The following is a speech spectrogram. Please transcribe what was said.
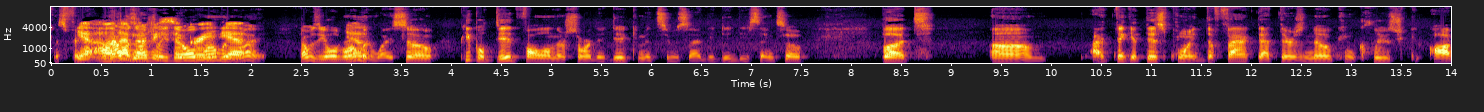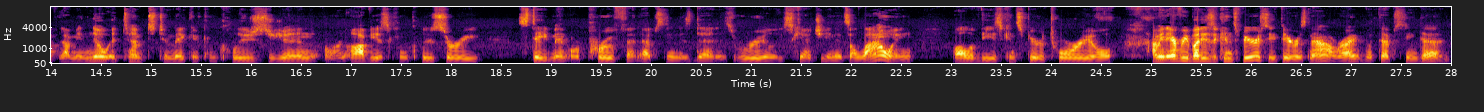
Famous. Yeah, oh, and that was actually so the old great, Roman yeah. way. That was the old Yeah. Roman way. So people did fall on their sword. They did commit suicide. They did these things. So, but um, I think at this point, the fact that there's no conclusion, I mean, no attempt to make a conclusion or an obvious conclusory statement or proof that Epstein is dead is really sketchy. And it's allowing all of these conspiratorial, I mean, everybody's a conspiracy theorist now, right? With Epstein dead.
